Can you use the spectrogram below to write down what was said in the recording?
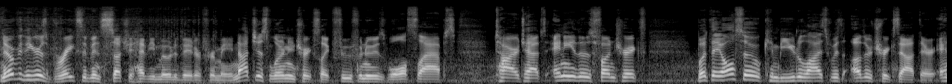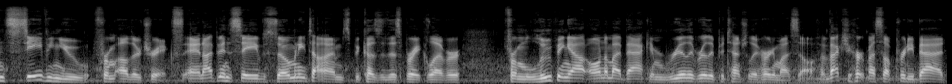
Now over the years, brakes have been such a heavy motivator for me. Not just learning tricks like Fufanus, wall slaps, tire taps, any of those fun tricks, but they also can be utilized with other tricks out there and saving you from other tricks. And I've been saved so many times because of this brake lever from looping out onto my back and really, really potentially hurting myself. I've actually hurt myself pretty bad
